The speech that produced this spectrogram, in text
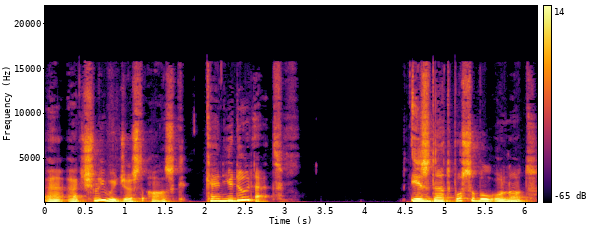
Uh, actually, we just ask, can you do that? Is that possible or not?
